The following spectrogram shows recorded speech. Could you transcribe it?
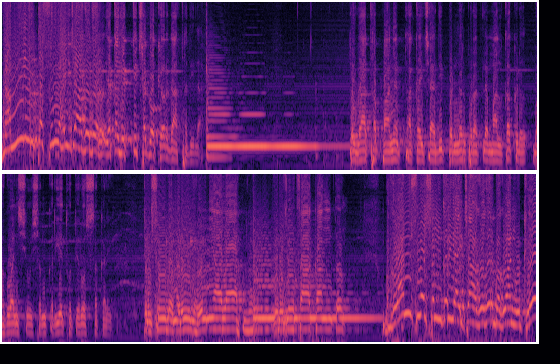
ब्राह्मी मुहूर्त सुरू व्हायच्या अगोदर एका व्यक्तीच्या डोक्यावर गाथा दिला. तो गाथा पाण्यात टाकायच्या आधी पंढरपुरातल्या मालकाकडं भगवान शिवशंकर येत होते रोज सकाळी. त्रिशूल मरून घेऊन आला गुरुजीचा कांत. भगवान शिवशंकर यायच्या अगोदर भगवान उठले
